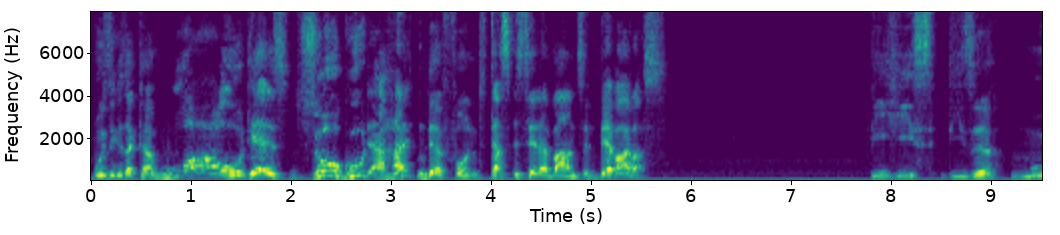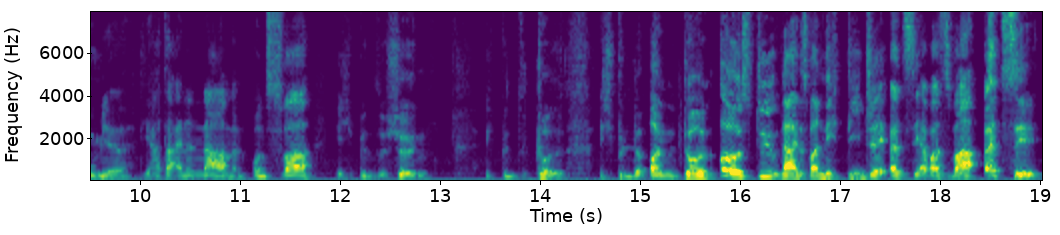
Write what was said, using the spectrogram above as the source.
wo sie gesagt haben, wow, der ist so gut erhalten, der Fund. Das ist ja der Wahnsinn. Wer war das? Wie hieß diese Mumie? Die hatte einen Namen. Und zwar, ich bin so schön, ich bin so toll, ich bin der Anton Ötzi. Nein, es war nicht DJ Ötzi, aber es war Ötzi.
